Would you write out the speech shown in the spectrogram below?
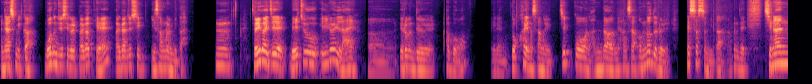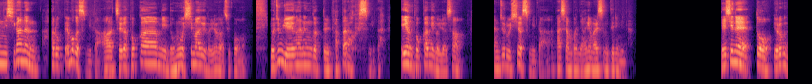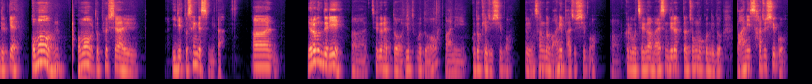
안녕하십니까. 모든 주식을 빨갛게 빨간 주식 이상로입니다. 음, 저희가 이제 매주 일요일 날 어, 여러분들하고 이런 녹화 영상을 찍고 난 다음에 항상 업로드를 했었습니다. 근데 지난 시간은 하루 빼먹었습니다. 아, 제가 독감이 너무 심하게 걸려가지고 요즘 유행하는 것들 다 따라하고 있습니다. A형 독감이 걸려서 한 주를 쉬었습니다. 다시 한번 양해 말씀드립니다. 대신에 또 여러분들께 고마운 고마움을 또 표시할 일이 또 생겼습니다. 어, 여러분들이 어, 최근에 또 유튜브도 많이 구독해 주시고 또 영상도 많이 봐주시고 어, 그리고 제가 말씀드렸던 종목군들도 많이 사주시고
